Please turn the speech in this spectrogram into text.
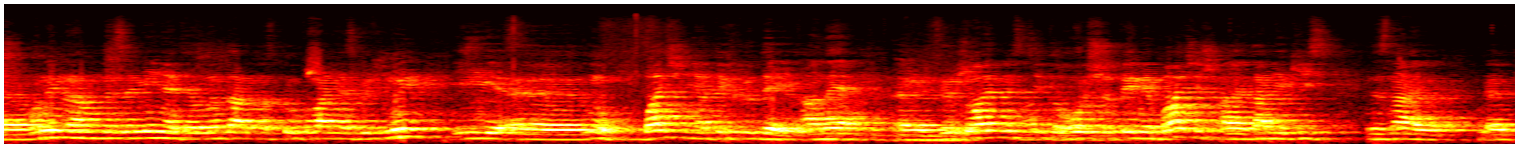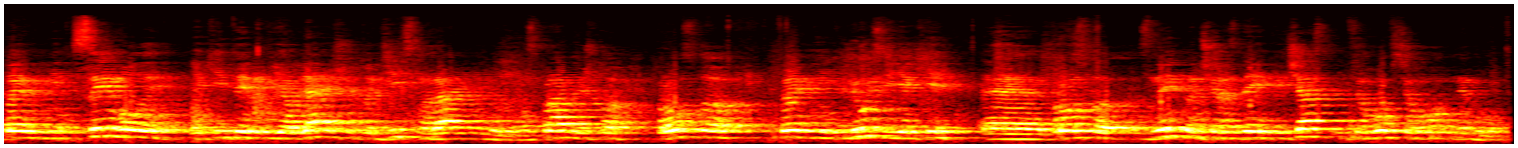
Е, Вони нам не замінять елементарного спілкування з людьми і е, ну, бачення тих людей, а не е, віртуальності того, що ти не бачиш, а там якісь, не знаю, е, певні символи, які ти уявляєш, що то дійсно реальні люди. Насправді ж то просто певні ілюзії, які е, просто зникнуть через деякий час і цього всього не буде.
